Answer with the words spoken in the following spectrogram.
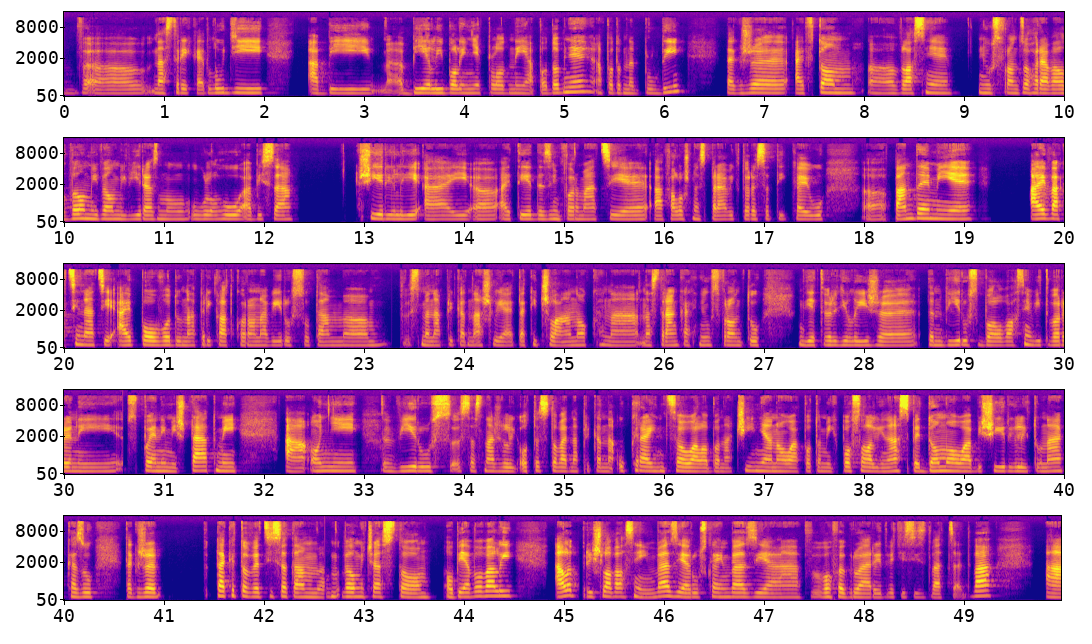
nastriekať ľudí, aby bieli boli neplodní a podobne a podobné blúdy. Takže aj v tom uh, vlastne Newsfront zohrával veľmi, veľmi výraznú úlohu, aby sa šírili aj, uh, aj tie dezinformácie a falošné správy, ktoré sa týkajú uh, pandémie, aj vakcinácie, aj pôvodu napríklad koronavírusu. Tam uh, sme napríklad našli aj taký článok na, na stránkach Newsfrontu, kde tvrdili, že ten vírus bol vlastne vytvorený Spojenými štátmi a oni ten vírus sa snažili otestovať napríklad na Ukrajincov alebo na Číňanov a potom ich poslali naspäť domov, aby šírili tú nákazu. Takže takéto veci sa tam veľmi často objavovali, ale prišla vlastne invázia, ruská invázia vo februári 2022 a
